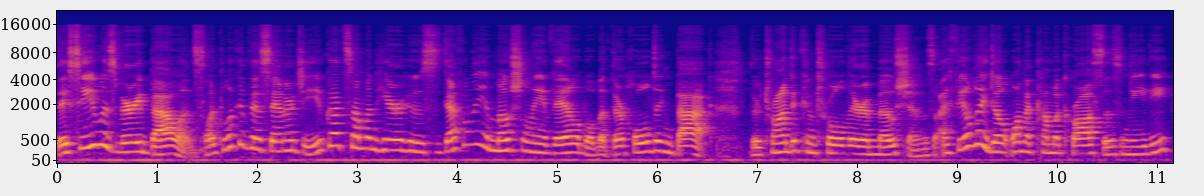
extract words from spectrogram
They see you as very balanced. Like, look at this energy. You've got someone here who's definitely emotionally available, but they're holding back. They're trying to control their emotions. I feel they don't want to come across as needy,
